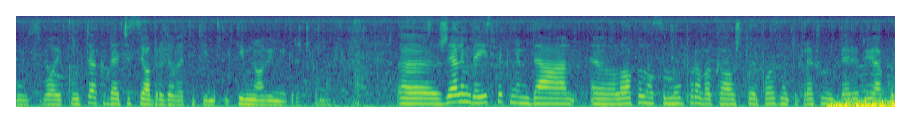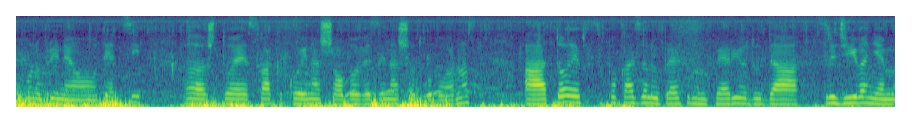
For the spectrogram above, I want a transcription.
u svoj kutak, da će se obradovati tim, tim novim igračkama. Želim da isteknem da lokalna samuprava, kao što je poznato u prethodnom periodu, jako puno brine o deci, što je svakako i naša obaveza i naša odgovornost a to je pokazalo u prethodnom periodu da sređivanjem,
